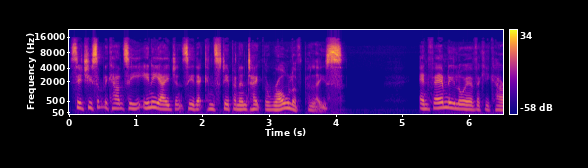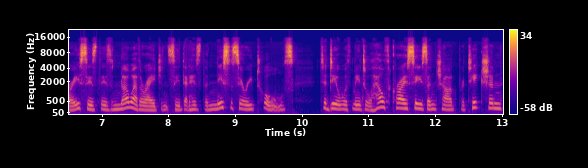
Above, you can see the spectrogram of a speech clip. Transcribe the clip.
said she simply can't see any agency that can step in and take the role of police And family lawyer Vicky Curry says there's no other agency that has the necessary tools to deal with mental health crises and child protection.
